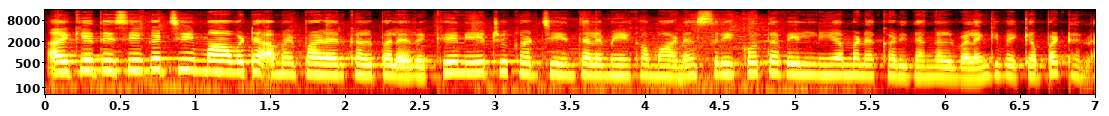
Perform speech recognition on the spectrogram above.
ஐக்கிய தேசிய கட்சி மாவட்ட அமைப்பாளர்கள் பலருக்கு நேற்று கட்சியின் தலைமையகமான ஸ்ரீகோத்தவில் நியமன கடிதங்கள் வழங்கி வைக்கப்பட்டன.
